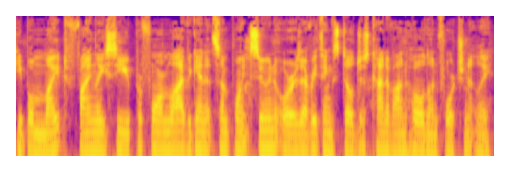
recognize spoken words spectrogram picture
people might finally see you perform live again at some point soon, or is everything still just kind of on hold, unfortunately?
